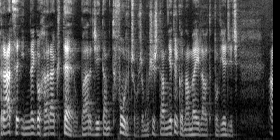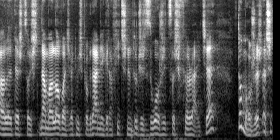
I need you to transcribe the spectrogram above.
pracę innego charakteru, bardziej tam twórczą, że musisz tam nie tylko na maila odpowiedzieć, ale też coś namalować w jakimś programie graficznym, tudzież złożyć coś w Ferrite, to możesz, znaczy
